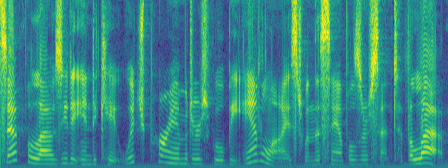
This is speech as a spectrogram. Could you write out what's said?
step allows you to indicate which parameters will be analyzed when the samples are sent to the lab.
